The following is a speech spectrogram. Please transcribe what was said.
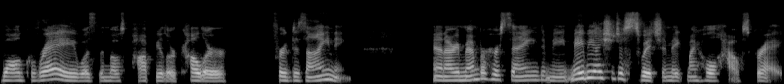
while gray was the most popular color for designing. And I remember her saying to me, maybe I should just switch and make my whole house gray.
